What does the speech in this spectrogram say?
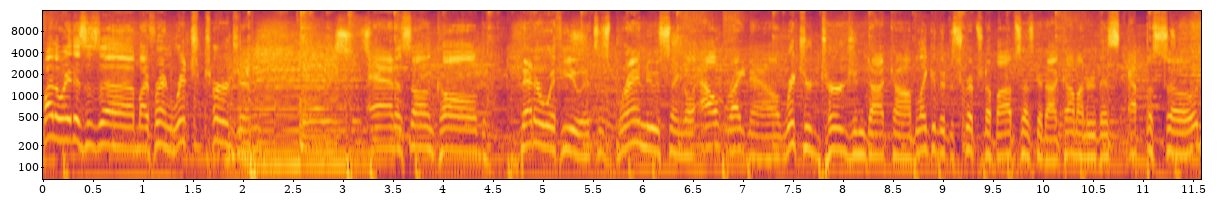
By the way, this is uh, my friend Rich Turgeon and a song called Better With You. It's his brand new single out right now. RichardTurgeon.com. Link in the description of BobCesca.com under this episode.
